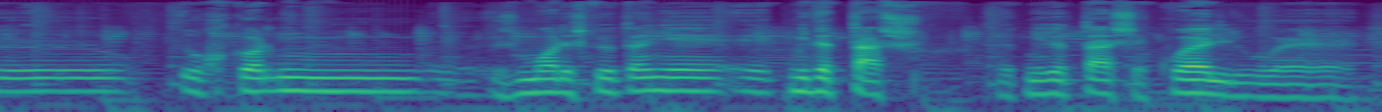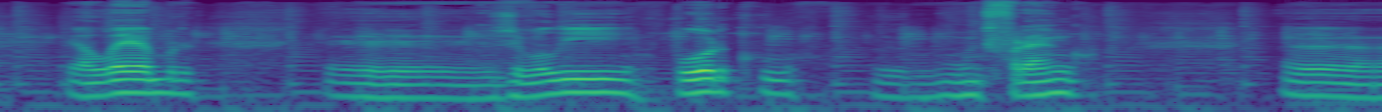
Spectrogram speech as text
eu recordo-me, as memórias que eu tenho é, é comida de tacho. A comida de tacho é coelho, é, é lebre, é javali, porco, eh, muito frango. Eh,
